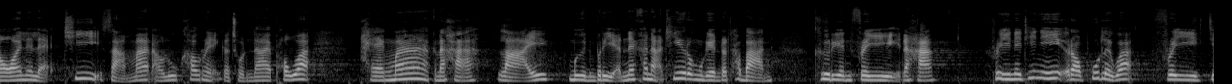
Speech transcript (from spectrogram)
น้อยเลยแหละ ที่สามารถเอาลูกเข้าโรงเรียนเอกชนได้ เพราะว่าแพงมากนะคะ หลายหมื่นเหรียญในขณะที่โรงเรียนรัฐบาลคือเรียนฟรีนะคะ ฟรีในที่นี้เราพูดเลยว่าฟรีจ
